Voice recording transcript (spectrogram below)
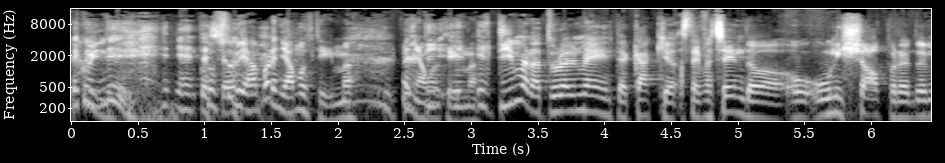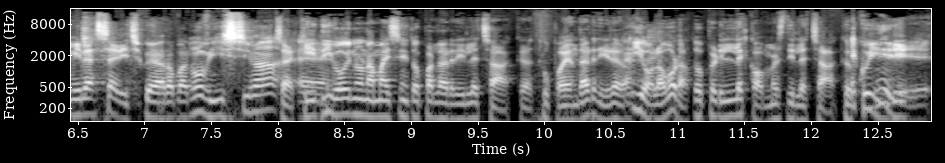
E quindi, niente, Costruiamo, prendiamo il team. Prendiamo il team. il team naturalmente, cacchio, stai facendo un e-shop nel 2016, quella roba nuovissima. Cioè, chi eh, di voi non ha mai sentito parlare di LeChuck, tu puoi andare a dire: Io ho lavorato per l'e-commerce di LeChuck. Quindi, quindi-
